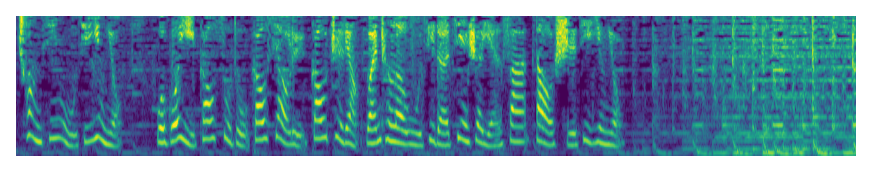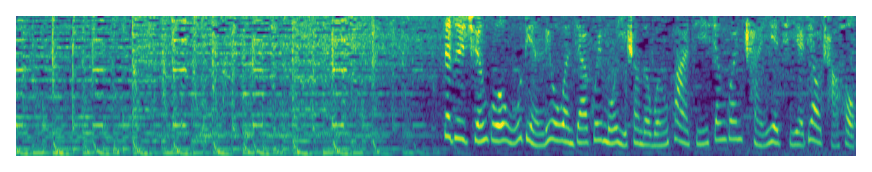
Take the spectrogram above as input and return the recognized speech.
创新 5G 应用，我国以高速度、高效率、高质量完成了 5G 的建设研发到实际应用。在对全国五点六万家规模以上的文化及相关产业企业调查后，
